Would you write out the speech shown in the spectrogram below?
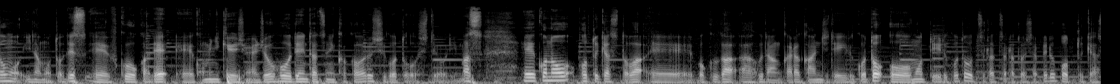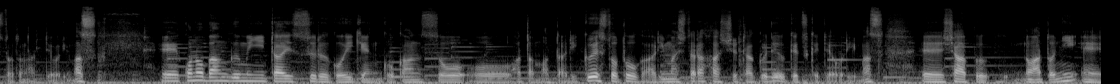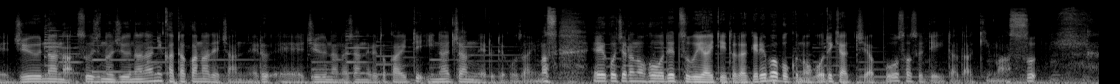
どうも稲本です、えー、福岡で、えー、コミュニケーションや情報伝達に関わる仕事をしております、えー、このポッドキャストは、え僕が普段から感じていること思っていることをつらつらと喋るポッドキャストとなっております。えー、この番組に対するご意見ご感想はたまたリクエスト等がありましたらハッシュタグで受け付けております、えー、シャープの後に、えー、17数字の17にカタカナでチャンネル、えー、17チャンネルと書いて稲チャンネルでございます、え、こちらの方でつぶやいていただければ僕の方でキャッチアップをさせていただきます。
